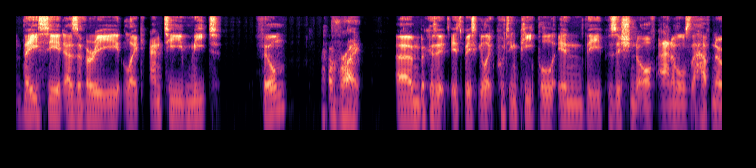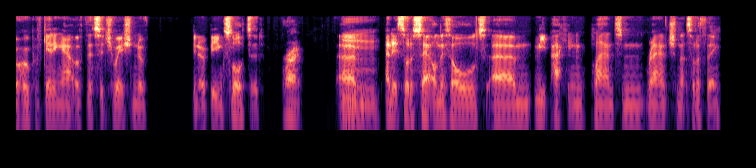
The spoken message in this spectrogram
they see it as a very like anti-meat film right. um, because it, it's basically like putting people in the position of animals that have no hope of getting out of the situation of you know being slaughtered Right. um, Hmm. and it's sort of set on this old um, meatpacking plant and ranch and that sort of thing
